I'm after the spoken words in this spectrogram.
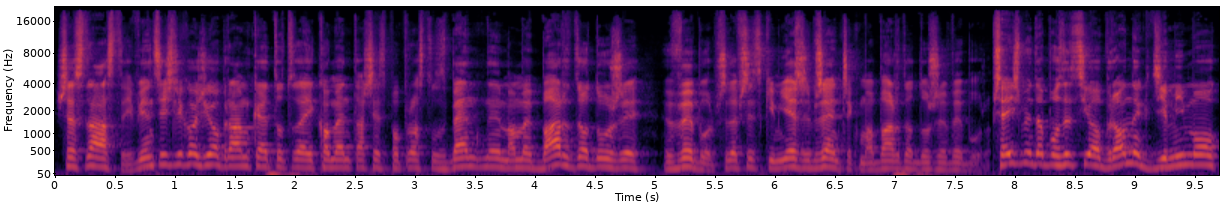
16. Więc jeśli chodzi o bramkę, to tutaj komentarz jest po prostu zbędny. Mamy bardzo duży wybór. Przede wszystkim Jerzy Brzęczyk ma bardzo duży wybór. Przejdźmy do pozycji obrony, gdzie mimo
